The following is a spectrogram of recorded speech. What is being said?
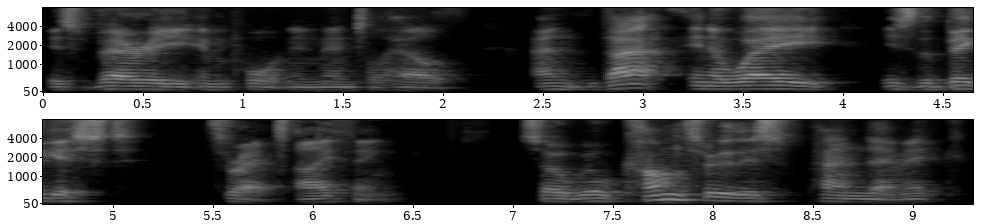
is very important in mental health. And that, in a way, is the biggest threat, I think. So we'll come through this pandemic.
